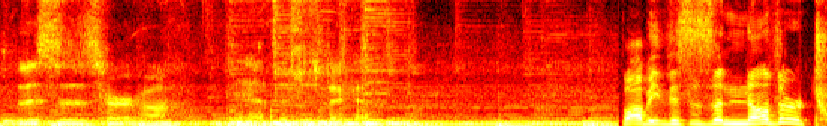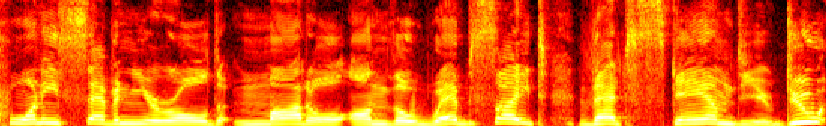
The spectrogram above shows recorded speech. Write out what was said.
This is her, huh? Yeah, this is Vika. Bobby, this is another 27 year old model on the website that scammed you. Do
